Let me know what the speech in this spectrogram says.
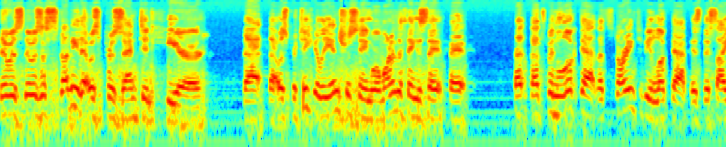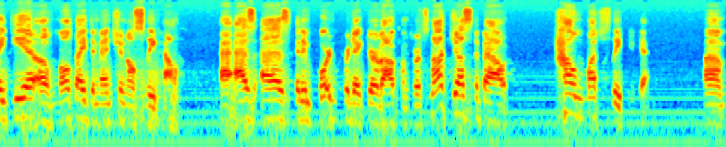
there was there was a study that was presented here that that was particularly interesting. Where one of the things that, that that that's been looked at, that's starting to be looked at, is this idea of multidimensional sleep health as as an important predictor of outcomes, where it's not just about how much sleep you get, um,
